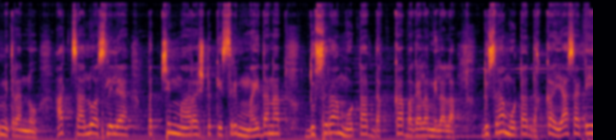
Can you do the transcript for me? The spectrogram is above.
मित्रांनो आज चालू असलेल्या पश्चिम महाराष्ट्र केसरी मैदानात दुसरा मोठा धक्का बघायला मिळाला. दुसरा मोठा धक्का यासाठी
